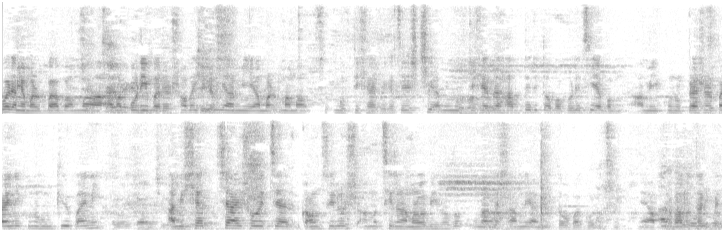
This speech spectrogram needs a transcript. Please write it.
পারি আমি আমার বাবা মা আমার পরিবারের সবাইকে নিয়ে আমি আমার মামা মুফতি সাহেবের কাছে এসেছি আমি মুফতি সাহেবের হাত ধরে তবা করেছি এবং আমি কোনো প্রেশার পাইনি কোনো হুমকিও পাইনি। আমি স্বেচ্ছায় স্বেচ্ছায় কাউন্সিলর আমার ছিলেন আমার অভিভাবক ওনাদের সামনে আমি তবা করেছি। হ্যাঁ, আপনারা ভালো থাকবেন।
